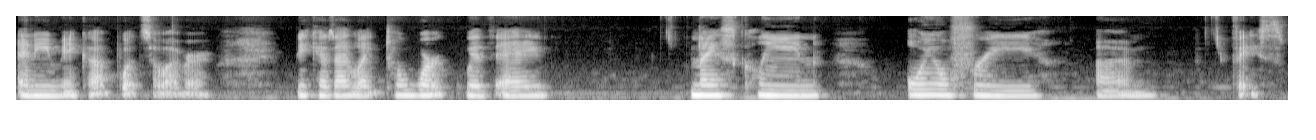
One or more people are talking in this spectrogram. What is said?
any makeup whatsoever because I like to work with a nice, clean, oil free um, face.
